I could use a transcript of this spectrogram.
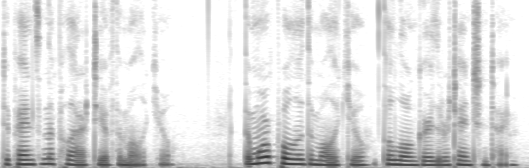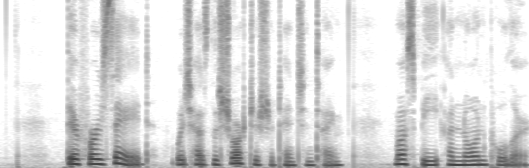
depends on the polarity of the molecule. The more polar the molecule, the longer the retention time. Therefore, Z, which has the shortest retention time, must be a non-polar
